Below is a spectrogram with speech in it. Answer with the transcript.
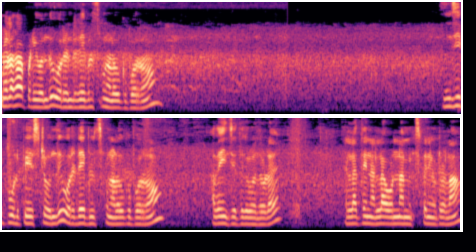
மிளகாய் பொடி வந்து ஒரு ரெண்டு டேபிள் ஸ்பூன் அளவுக்கு போடுறோம். இஞ்சி பூடு பேஸ்ட்டு வந்து ஒரு டேபிள் ஸ்பூன் அளவுக்கு போடுறோம். அதையும் சேர்த்துக்கிறோம் அதோட. எல்லாத்தையும் நல்லா ஒன்றா மிக்ஸ் பண்ணி விட்டுறலாம்.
